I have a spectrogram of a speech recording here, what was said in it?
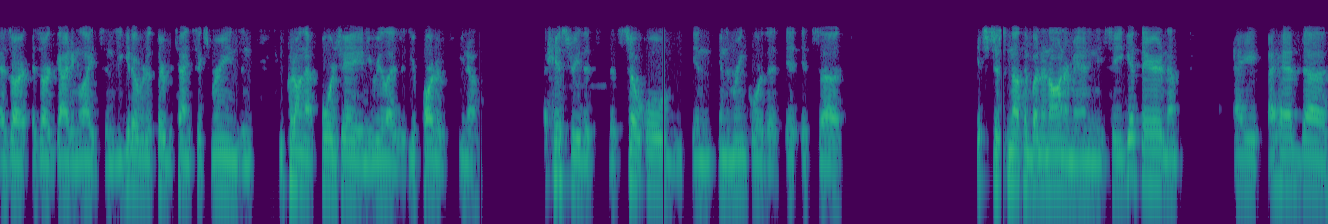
as our as our guiding lights. And you get over to Third Battalion, Six Marines, and you put on that 4J and you realize that you're part of, you know, a history that's that's so old in in the Marine Corps that it, it's uh it's just nothing but an honor, man. And so you get there, and I I had uh,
